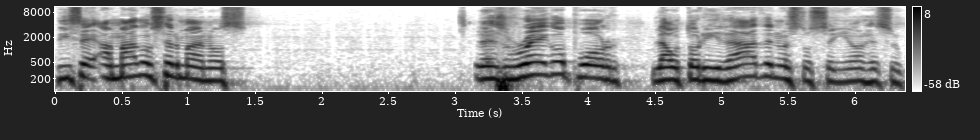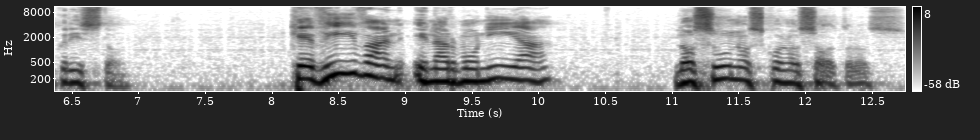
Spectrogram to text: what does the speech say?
Dice, "Amados hermanos, les ruego por la autoridad de nuestro Señor Jesucristo, que vivan en armonía los unos con los otros.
